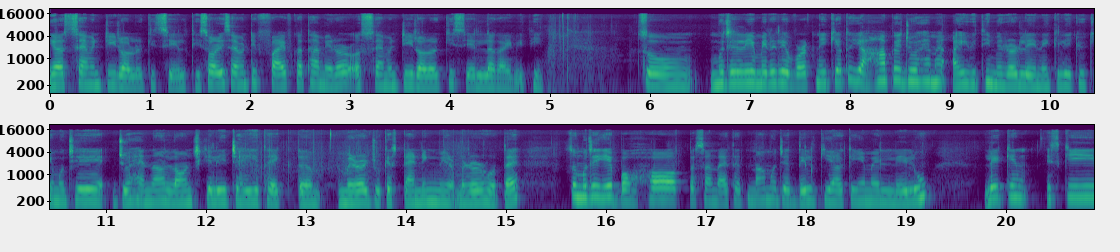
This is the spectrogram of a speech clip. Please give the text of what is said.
या सेवेंटी डॉलर की सेल थी। सॉरी सेवेंटी फाइव का था मिरर और सेवेंटी डॉलर की सेल लगाई हुई थी। सो so, मुझे लिए मेरे लिए वर्क नहीं किया तो यहाँ पे जो है मैं आई हुई थी मिरर लेने के लिए क्योंकि मुझे जो है ना लॉन्च के लिए चाहिए था एक मिरर जो कि स्टैंडिंग मिरर होता है। सो मुझे ये बहुत पसंद आया था, इतना मुझे दिल किया कि ये मैं ले लूँ। लेकिन इसकी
